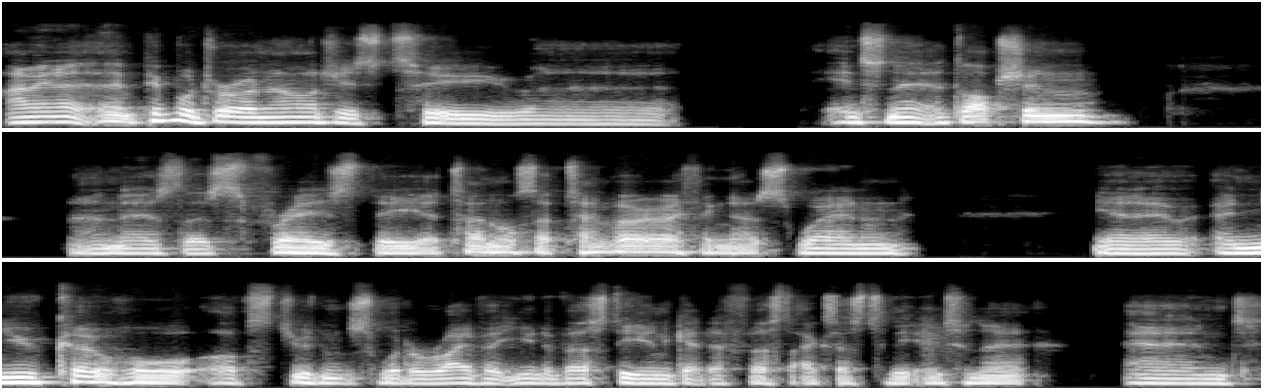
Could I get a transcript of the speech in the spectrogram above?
I mean, people draw analogies to uh, internet adoption, and there's this phrase, "the eternal September." I think that's when you know a new cohort of students would arrive at university and get their first access to the internet, and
